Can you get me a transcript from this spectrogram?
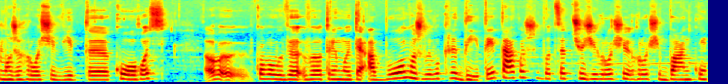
може гроші від е, когось. Кого ви ви отримуєте, або, можливо, кредити також, бо це чужі гроші, гроші банку.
